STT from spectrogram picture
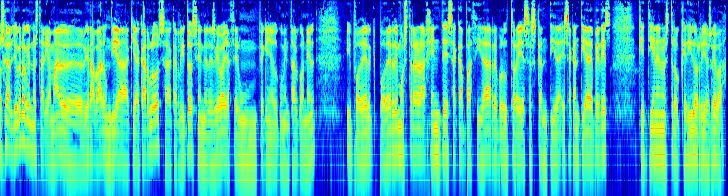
Oscar, yo creo que no estaría mal grabar un día aquí a Carlos, a Carlitos en el Esgueva y hacer un pequeño documental con él y poder poder demostrar a la gente esa capacidad reproductora y esas cantidad, esa cantidad de peces que tiene nuestro querido río Esgueva.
